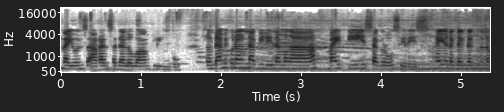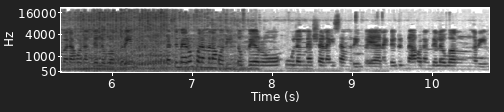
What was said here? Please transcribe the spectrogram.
na yun sa akin sa dalawang linggo. So, ang dami ko nang nabili ng mga mighty sa groceries. Ngayon, nagdagdag na naman ako ng dalawang rim. Kasi meron pa naman ako dito, pero kulang na siya ng isang rim. Kaya nagdagdag na ako ng dalawang rim.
